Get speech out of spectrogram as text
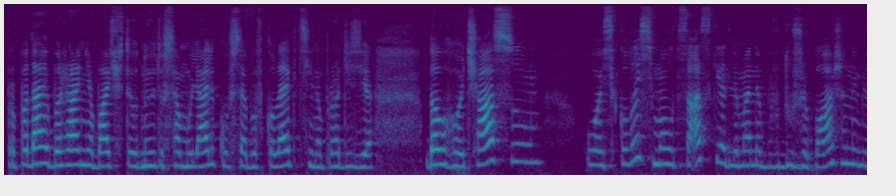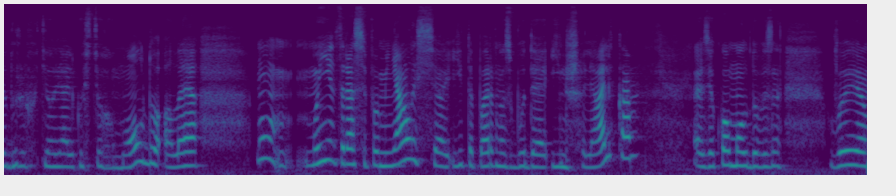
пропадає бажання бачити одну і ту саму ляльку в себе в колекції на протязі довгого часу. Ось колись молд Саскія для мене був дуже бажаним. Я дуже хотіла ляльку з цього молду, але ну, мої інтереси помінялися, і тепер в нас буде інша лялька, е, з якого молду ви, ви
